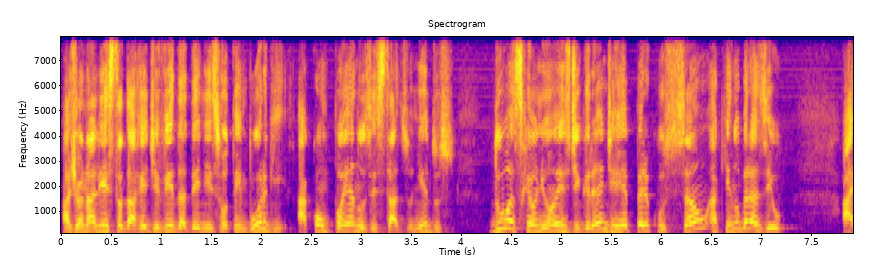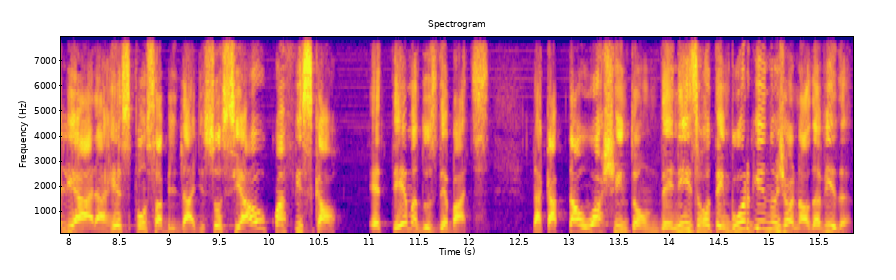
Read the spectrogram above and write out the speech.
A jornalista da Rede Vida, Denise Rotenburg, acompanha nos Estados Unidos duas reuniões de grande repercussão aqui no Brasil. Aliar a responsabilidade social com a fiscal é tema dos debates. Da capital Washington, Denise Rotenburg, no Jornal da Vida.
